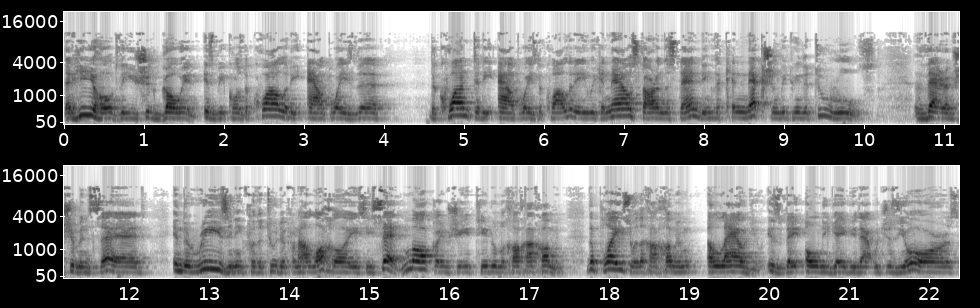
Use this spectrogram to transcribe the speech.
that he holds that you should go in is because the quality outweighs the the quantity outweighs the quality. We can now start understanding the connection between the two rules that Reb Shimon said in the reasoning for the two different halachos. He said, the place where the chachamim allowed you is they only gave you that which is yours.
